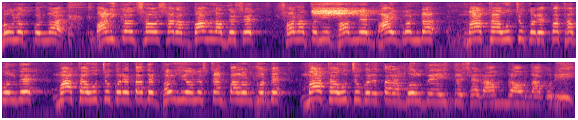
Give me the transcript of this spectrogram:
দৌলতপুর নয় মানিকগঞ্জ সহ সারা বাংলাদেশের সনাতনী ধর্মের ভাই বোনরা মাথা উঁচু করে কথা বলবে মাথা উঁচু করে তাদের ধর্মীয় অনুষ্ঠান পালন করবে মাথা উঁচু করে তারা বলবে এই দেশের আমরাও নাগরিক।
